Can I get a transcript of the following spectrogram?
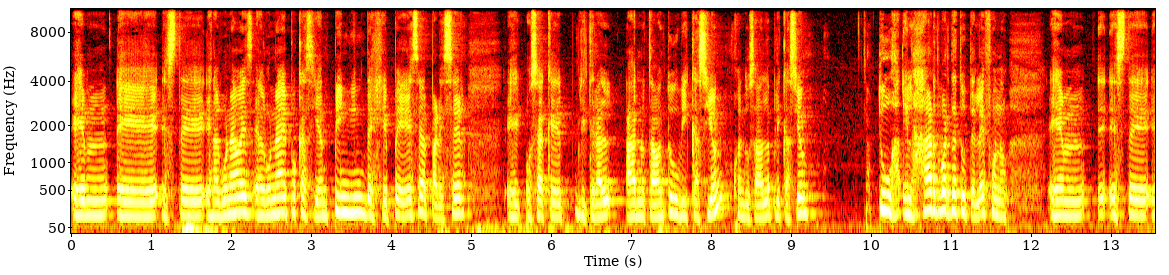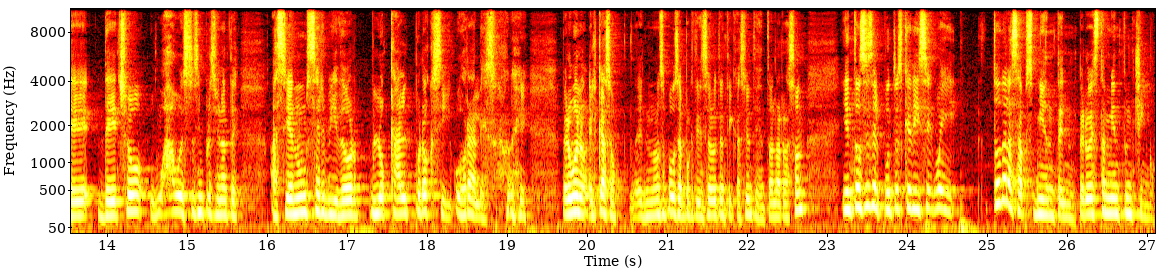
em, eh, este, en alguna vez, en alguna época hacían pinging de GPS al parecer, eh, o sea que literal anotaban tu ubicación cuando usabas la aplicación, tu, el hardware de tu teléfono. Em, e, este, eh, de hecho, wow, esto es impresionante. Hacían un servidor local proxy, orales. Pero bueno, el caso no se puede usar porque tiene cero autenticación, tiene toda la razón. Y entonces el punto es que dice, güey, todas las apps mienten, pero esta miente un chingo.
